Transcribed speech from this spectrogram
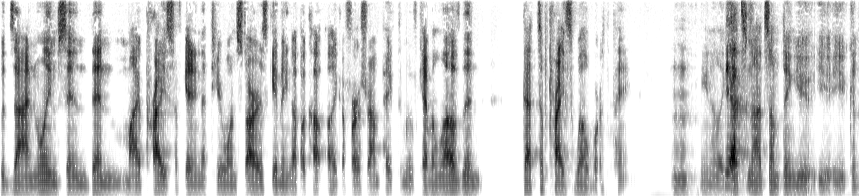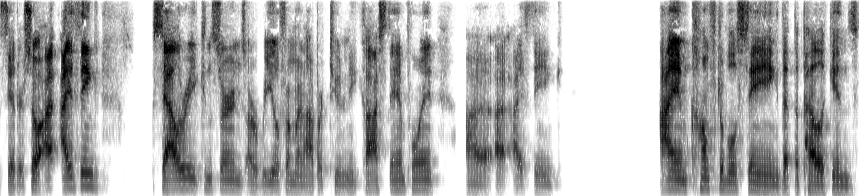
with Zion Williamson, then my price of getting that tier one star is giving up a like a first round pick to move Kevin Love. Then that's a price well worth paying. Mhm. You know, like Yeah. that's not something you, you you consider. So I, I think salary concerns are real from an opportunity cost standpoint. I, I, I think I am comfortable saying that the Pelicans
